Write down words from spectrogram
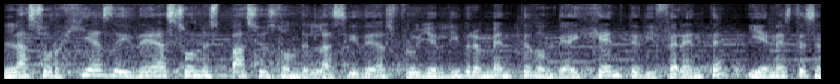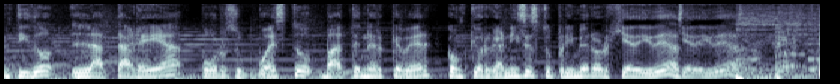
Las orgías de ideas son espacios donde las ideas fluyen libremente, donde hay gente diferente. Y en este sentido, la tarea, por supuesto, va a tener que ver con que organices tu primera orgía de ideas. De ideas.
